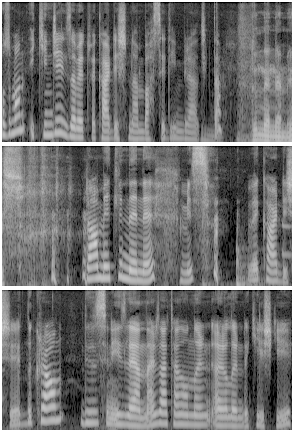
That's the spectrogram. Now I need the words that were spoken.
O zaman ikinci Elizabeth ve kardeşinden bahsedeyim birazcık da. The nenemiz. Rahmetli nenemiz ve kardeşi. The Crown dizisini izleyenler zaten onların aralarındaki ilişkiyi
